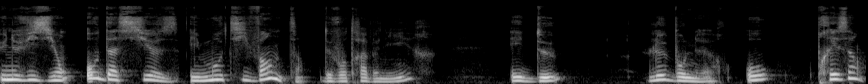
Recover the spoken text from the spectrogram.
Une vision audacieuse et motivante de votre avenir. Et 2. Le bonheur au présent.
